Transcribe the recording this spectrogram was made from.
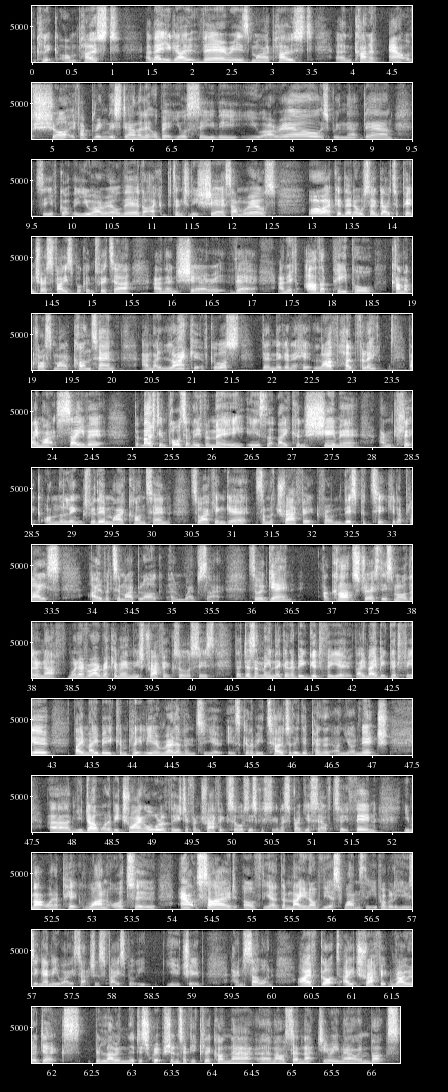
click on post. And there you go. There is my post and kind of out of shot. If I bring this down a little bit you'll see the URL let's bring that down. So you've got the URL there that I could potentially share somewhere else or I could then also go to Pinterest, Facebook, and Twitter and then share it there. And if other people come across my content and they like it, of course, then they're going to hit love, hopefully. They might save it. But most importantly for me is that they consume it and click on the links within my content so I can get some of the traffic from this particular place over to my blog and website. So again, I can't stress this more than enough. Whenever I recommend these traffic sources, that doesn't mean they're going to be good for you. They may be good for you, they may be completely irrelevant to you. It's going to be totally dependent on your niche. Um, you don't want to be trying all of these different traffic sources because you're going to spread yourself too thin. You might want to pick one or two outside of you know, the main obvious ones that you're probably using anyway, such as Facebook, YouTube, and so on. I've got a traffic Rolodex below in the description, so if you click on that, um, I'll send that to your email inbox.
